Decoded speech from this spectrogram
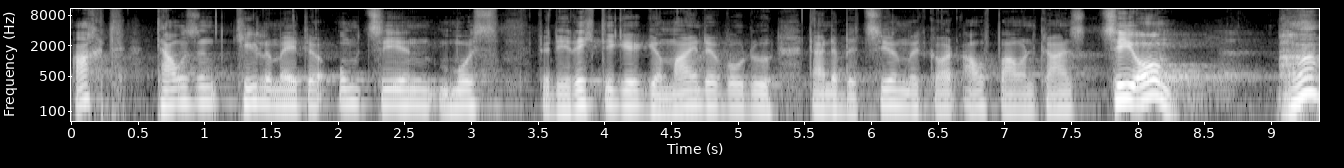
8000 Kilometer umziehen musst für die richtige Gemeinde, wo du deine Beziehung mit Gott aufbauen kannst, zieh um. Hä?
